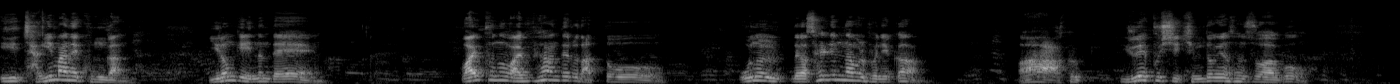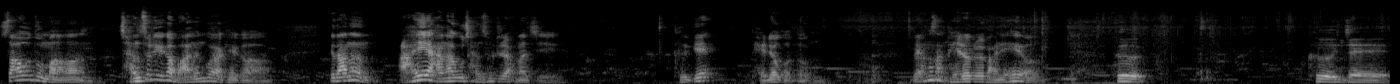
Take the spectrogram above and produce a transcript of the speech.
이 자기만의 공간. 이런 게 있는데 와이프는 와이프 편한 대로 놔둬. 오늘 내가 살림남을 보니까 아 그 UFC 김동현 선수하고 싸우더만 잔소리가 많은 거야 걔가. 그 나는 아예 안 하고 잔소리를 안 하지. 그게 배려거든 내가 항상 배려를 많이 해요 그, 그 이제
